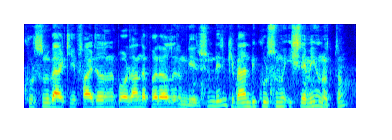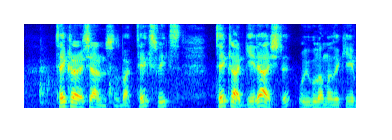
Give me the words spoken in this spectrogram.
kursunu belki faydalanıp oradan da para alırım diye düşündüm. Dedim ki ben bir kursumu işlemeyi unuttum. Tekrar açar mısınız? Bak TaxFix tekrar geri açtı uygulamadaki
